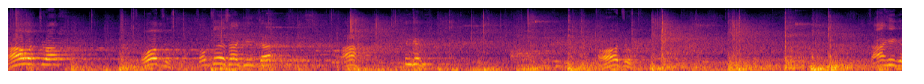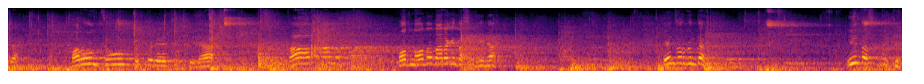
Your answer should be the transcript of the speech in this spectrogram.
Аавч ба. Ооз. Сонцоо сагида. А. Ингээд. Ооз. Сахигэд. Баруун зүүн төдөр ээж гинэ. За одоо бодно одоо дараагийн дасгал гинэ. Энэ зурган дээр. Энэ дасгал гэх.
